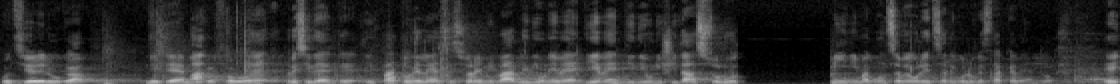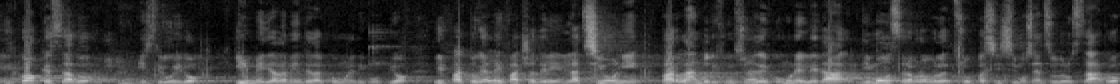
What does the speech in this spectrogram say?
Consigliere Luca nei tempi, Ma, per favore. Eh, Presidente, il fatto che lei, Assessore, mi parli di, ev di eventi di unicità assoluta, minima consapevolezza di quello che sta accadendo. E il COC è stato istituito immediatamente dal Comune di Gubbio, il fatto che lei faccia delle illazioni parlando di funzionari del Comune le dà, dimostra proprio il suo bassissimo senso dello Stato,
